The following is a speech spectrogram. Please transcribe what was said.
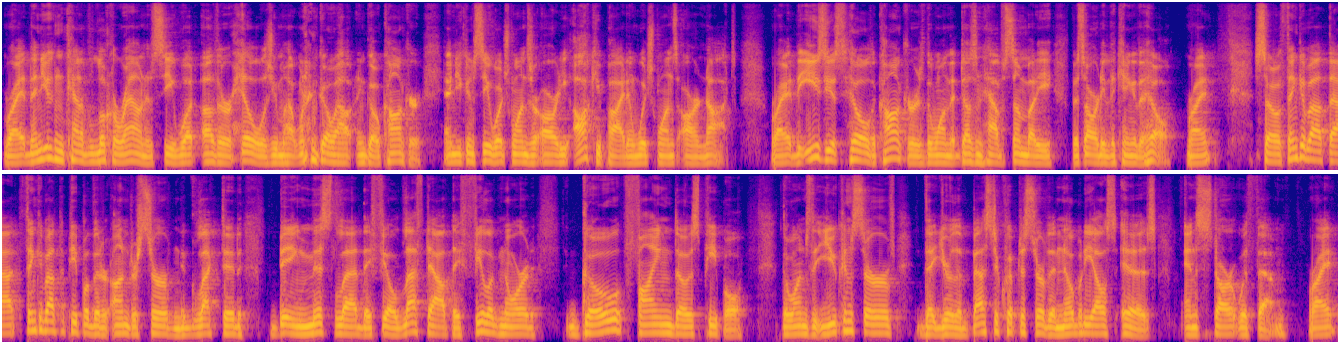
right? Then you can kind of look around and see what other hills you might want to go out and go conquer. And you can see which ones are already occupied and which ones are not, right? The easiest hill to conquer is the one that doesn't have somebody that's already the king of the hill, right? So think about that. Think about the people that are underserved, neglected, being misled. They feel left out. They feel ignored. Go find those people, the ones that you can serve, that you're the best equipped to serve, that nobody else is, and start with them, right?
